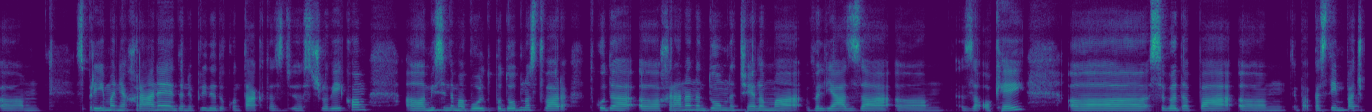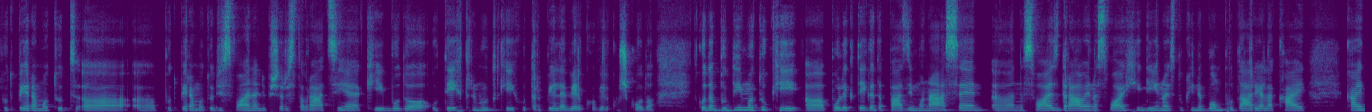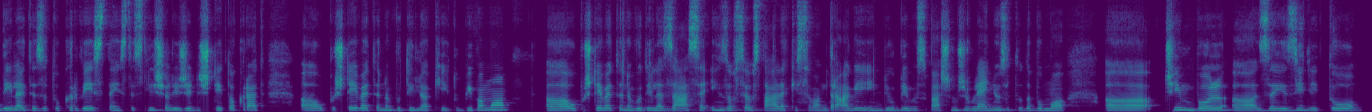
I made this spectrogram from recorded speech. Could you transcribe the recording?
Sprejemanja hrane, da ne pride do kontakta s, s človekom. Uh, mislim, da ima Volt podobno stvar, tako da uh, hrana na dom načeloma velja za, um, za ok. Uh, seveda pa, um, pa, pa s tem pač podpiramo tudi, uh, podpiramo tudi svoje najljubše restauracije, ki bodo v teh trenutkih utrpele veliko, veliko škodo. Tako da bodimo tukaj, uh, poleg tega, da pazimo na sebe, uh, na svoje zdravje, na svojo higieno. Jaz tukaj ne bom podarjala, kaj, kaj delate, zato ker veste in ste slišali že neštetokrat. Uh, upoštevajte navodila, ki jih dobivamo, uh, upoštevajte navodila zase in za vse ostale, ki so vam dragi in ljubi v vašem življenju, zato da bomo uh, čim bolj uh, zajezili to.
